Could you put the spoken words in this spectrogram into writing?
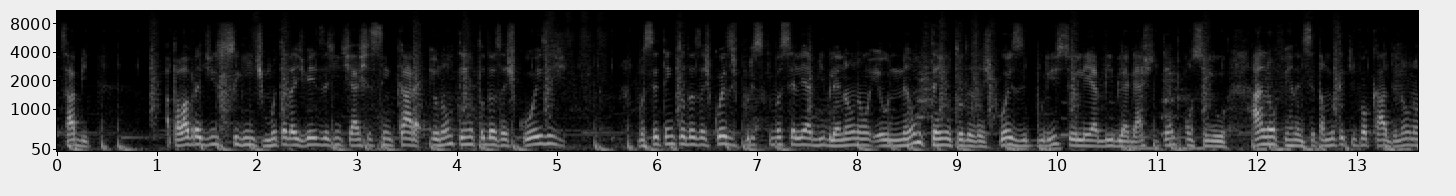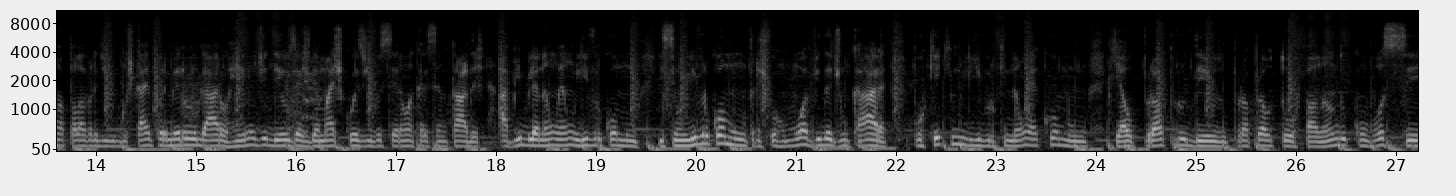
sabe? Palavra diz o seguinte: muitas das vezes a gente acha assim, cara, eu não tenho todas as coisas, você tem todas as coisas, por isso que você lê a Bíblia. Não, não, eu não tenho todas as coisas e por isso eu leio a Bíblia, gasto tempo com o Senhor. Ah, não, Fernando, você está muito equivocado. Não, não, a palavra de buscar em primeiro lugar o reino de Deus e as demais coisas vos serão acrescentadas. A Bíblia não é um livro comum. E se um livro comum transformou a vida de um cara, por que, que um livro que não é comum, que é o próprio Deus, o próprio autor falando com você,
